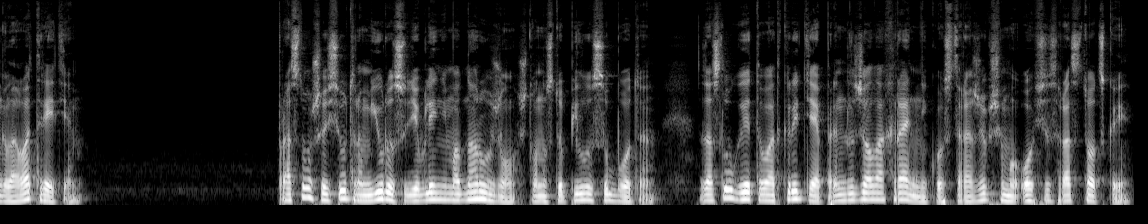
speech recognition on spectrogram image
Глава 3. Проснувшись утром, Юра с удивлением обнаружил, что наступила суббота. Заслуга этого открытия принадлежала охраннику, сторожившему офис Ростоцкой.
